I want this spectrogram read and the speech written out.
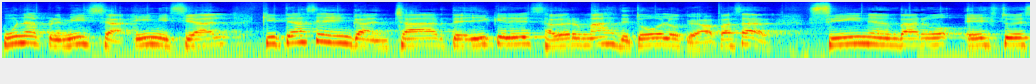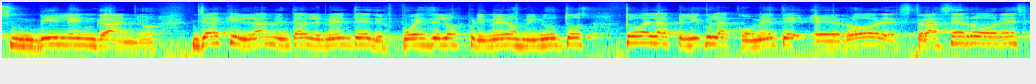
una premisa inicial que te hace engancharte y querer saber más de todo lo que va a pasar. Sin embargo, esto es un vil engaño, ya que lamentablemente después de los primeros minutos toda la película comete errores tras errores,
